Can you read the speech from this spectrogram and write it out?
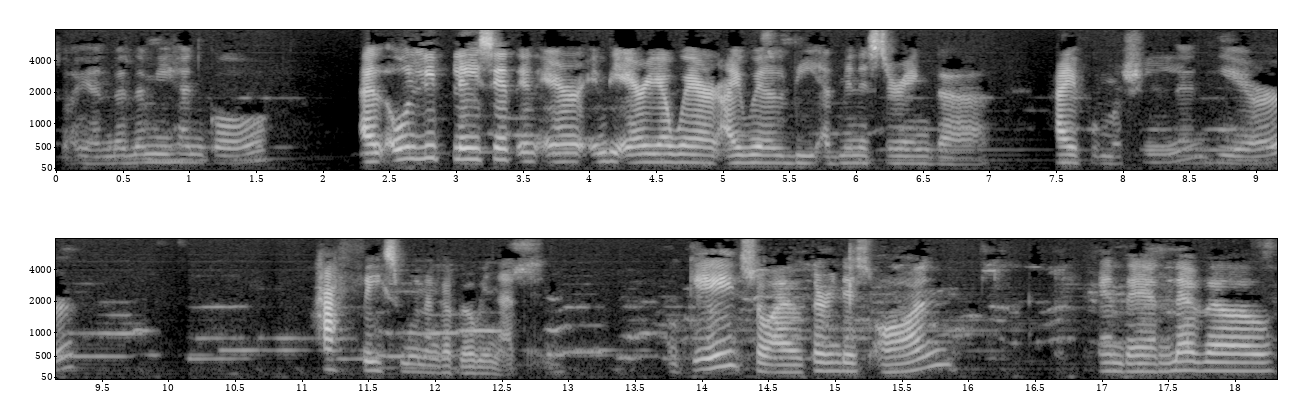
So, ayan, dadamihan ko. I'll only place it in air in the area where I will be administering the HIFU machine. And here, half face muna ang gagawin natin. Okay, so I'll turn this on. And then, level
